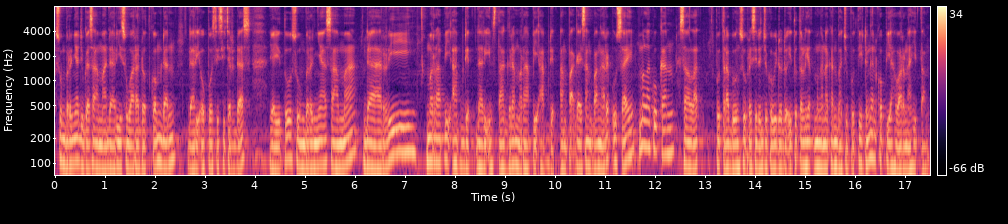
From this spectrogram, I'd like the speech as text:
sumbernya juga sama dari suara.com dan dari oposisi cerdas yaitu sumbernya sama dari dari Merapi Update dari Instagram Merapi Update. Tampak Kaisang Pangarep usai melakukan salat putra bungsu Presiden Joko Widodo itu terlihat mengenakan baju putih dengan kopiah warna hitam.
